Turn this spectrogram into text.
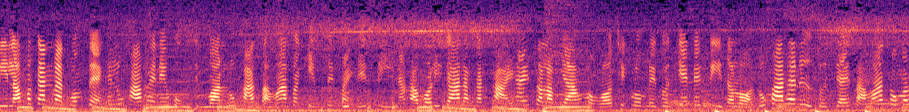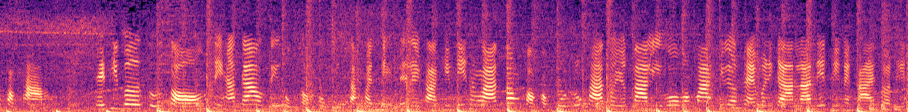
มีรับประกันบัตรรวมแจกให้ลูกค้าภายใน 60 วัน ลูกค้าสามารถประเก็บเส้นใหม่ได้ฟรีนะคะ บริการหลังการขายให้สลับยางของล้อเช็คลมในตัวเจนได้ฟรีตลอด ลูกค้าท่านอื่นสนใจสามารถโทรมาสอบถามได้ที่เบอร์ 02 459 4626 หรือทางแฟนเพจได้เลยค่ะ คลิปนี้ทางร้านต้องขอขอบคุณ เรียกพี่แม็กไกาสวัสดี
